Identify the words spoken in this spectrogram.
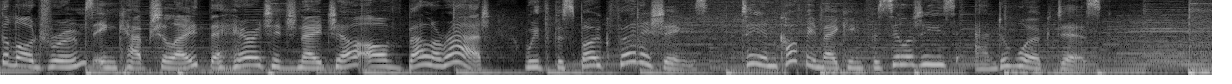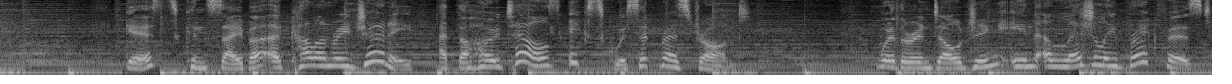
The lodge rooms encapsulate the heritage nature of Ballarat with bespoke furnishings, tea and coffee making facilities, and a work desk. Guests can savour a culinary journey at the hotel's exquisite restaurant. Whether indulging in a leisurely breakfast,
